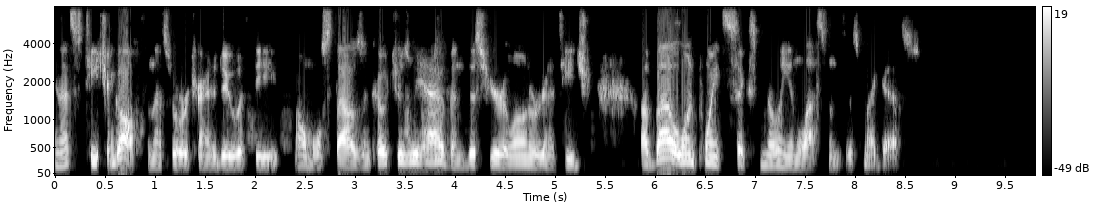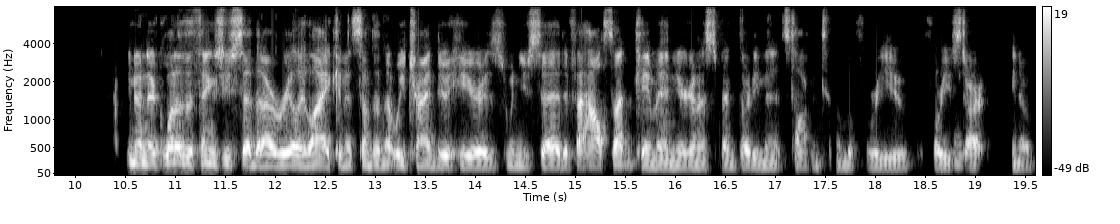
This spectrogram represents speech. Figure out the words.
And that's teaching golf. And that's what we're trying to do with the almost thousand coaches we have. And this year alone, we're going to teach about 1.6 million lessons, is my guess. You know, Nick, one of the things you said that I really like, and it's something that we try and do here, is when you said if a Hal Sutton came in, you're going to spend 30 minutes talking to him before you before you start, you know,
